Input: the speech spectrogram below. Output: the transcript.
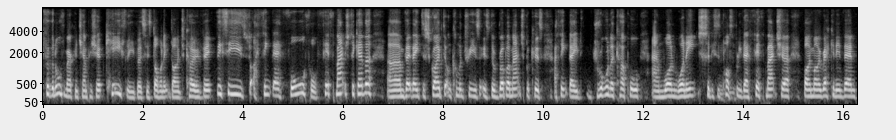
for the North American Championship, Keith Lee versus Dominik Dijakovic. This is, I think, their fourth or fifth match together. Um, they, they, described it on commentary as, as, the rubber match because I think they'd drawn a couple and won one each. So this is mm-hmm. possibly their fifth match uh, by my reckoning then.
